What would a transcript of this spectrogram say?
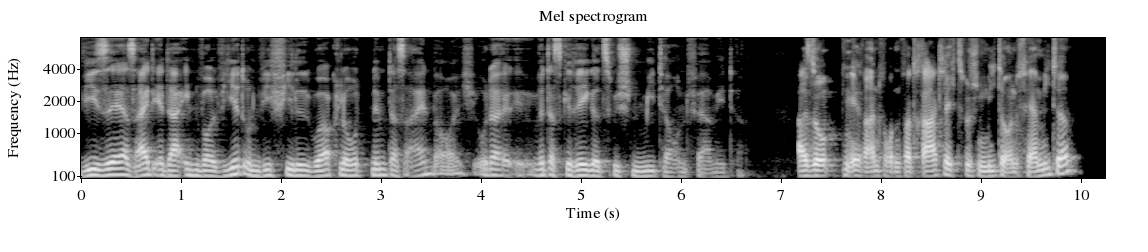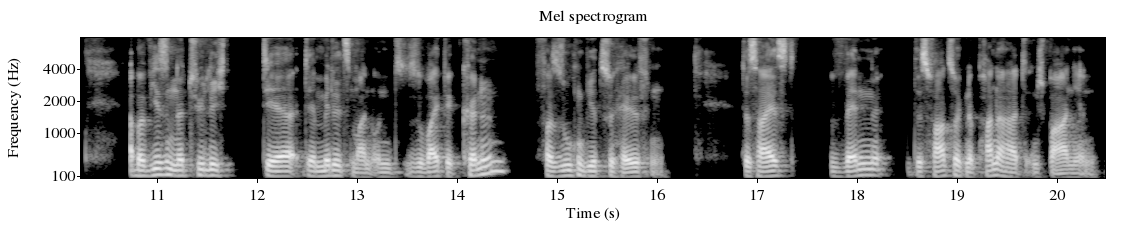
Wie sehr seid ihr da involviert und wie viel Workload nimmt das ein bei euch? Oder wird das geregelt zwischen Mieter und Vermieter? Also Ihre Antworten vertraglich zwischen Mieter und Vermieter. Aber wir sind natürlich der, der Mittelsmann und soweit wir können, versuchen wir zu helfen. Das heißt, wenn das Fahrzeug eine Panne hat in Spanien,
